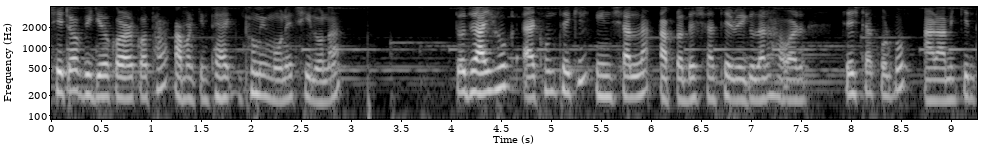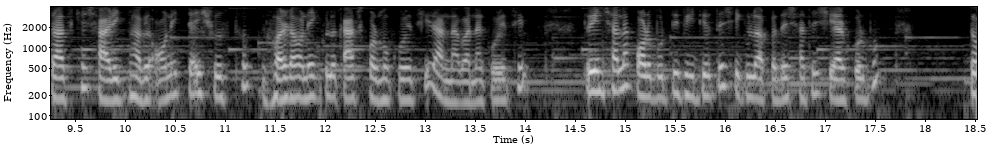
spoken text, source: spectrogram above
সেটাও ভিডিও করার কথা আমার কিন্তু একদমই মনে ছিল না। তো যাই হোক, এখন থেকে ইনশাল্লাহ আপনাদের সাথে রেগুলার হওয়ার চেষ্টা করব। আর আমি কিন্তু আজকে শারীরিকভাবে অনেকটাই সুস্থ। ঘরের অনেকগুলো কাজকর্ম করেছি, রান্নাবান্না করেছি। তো ইনশাল্লাহ পরবর্তী ভিডিওতে সেগুলো আপনাদের সাথে শেয়ার করব। তো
